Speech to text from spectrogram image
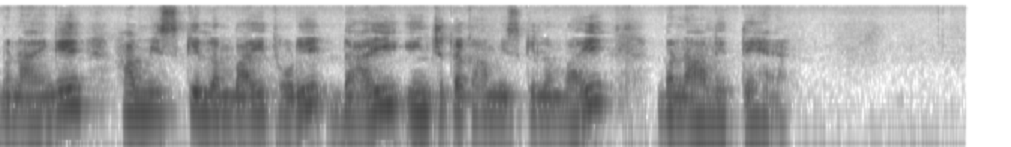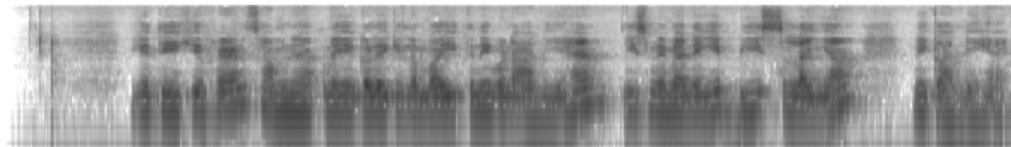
बनाएँगे। हम इसकी लंबाई थोड़ी ढाई इंच तक हम इसकी लंबाई बना लेते हैं। ये देखिए फ्रेंड्स हमने अपने ये गले की लंबाई इतनी बना ली है। इसमें मैंने ये बीस सिलाइयाँ निकाली हैं।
